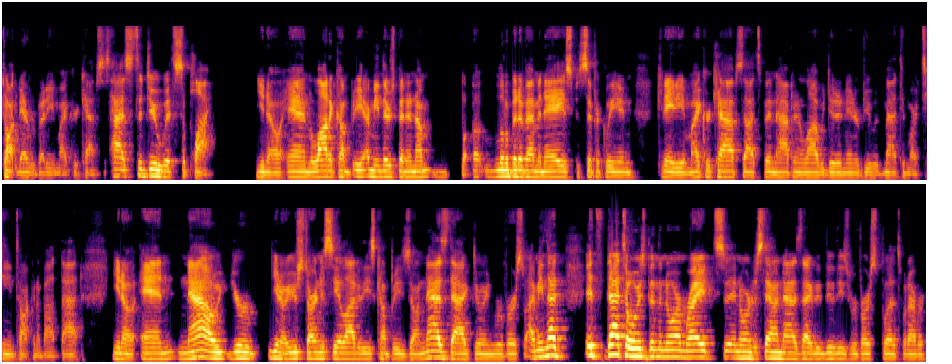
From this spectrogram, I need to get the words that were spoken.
talking to everybody in microcaps has to do with supply you know, and a lot of company. I mean, there's been a, num- a little bit of M and A specifically in Canadian microcaps. That's been happening a lot. We did an interview with Matthew Martin talking about that, you know, and now you're, you know, you're starting to see a lot of these companies on Nasdaq doing reverse. I mean, that it's that's always been the norm, right? So in order to stay on Nasdaq, they do these reverse splits, whatever.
